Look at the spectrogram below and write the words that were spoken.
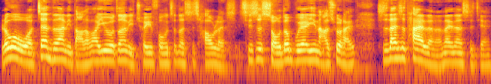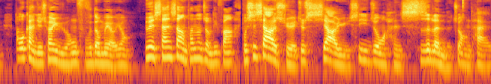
如果我站在那里打的话，又在那里吹风，真的是超冷。其实手都不愿意拿出来，实在是太冷了。那一段时间，我感觉穿羽绒服都没有用，因为山上它那种地方不是下雪就是下雨，是一种很湿冷的状态。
